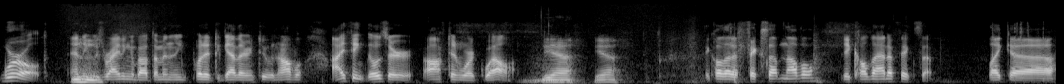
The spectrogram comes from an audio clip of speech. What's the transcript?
world and he was writing about them and he put it together into a novel. I think those are often work well. Yeah, yeah. They call that a fix up novel, They call that a fix up. like uh,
